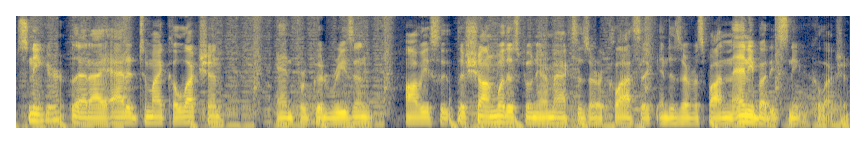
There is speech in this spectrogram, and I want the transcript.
sneaker that I added to my collection and for good reason. Obviously, the Sean Wotherspoon Air Maxes are a classic and deserve a spot in anybody's sneaker collection.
